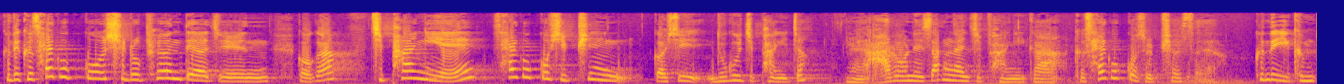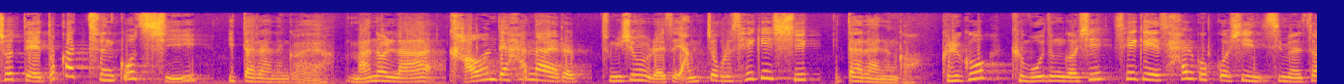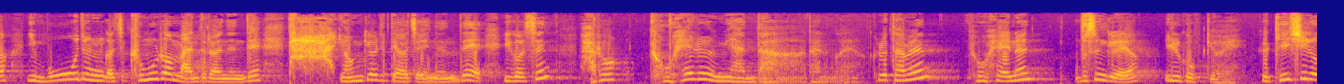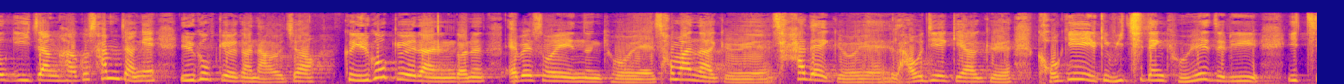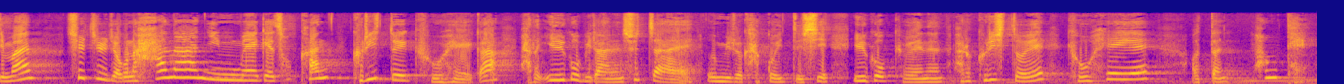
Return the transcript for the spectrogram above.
근데 그 살구꽃으로 표현되어진 거가 지팡이에 살구꽃이 핀 것이 누구 지팡이죠? 네, 아론의 쌍난 지팡이가 그 살구꽃을 피웠어요. 근데 이 금초대에 똑같은 꽃이 있다라는 거예요. 마놀라 가운데 하나를 중심으로 해서 양쪽으로 세 개씩 있다라는 거. 그리고 그 모든 것이 세 개의 살구꽃이 있으면서 이 모든 것이 금으로 만들었는데 다 연결이 되어져 있는데 이것은 바로 교회를 의미한다라는 거예요. 그렇다면 교회는 무슨 교회요? 일곱 교회. 그 계시록 2장하고 3장에 일곱 교회가 나오죠. 그 일곱 교회라는 거는 에베소에 있는 교회, 서마나 교회, 사대 교회, 라우디에기아 교회 거기에 이렇게 위치된 교회들이 있지만 실질적으로는 하나님에게 속한 그리스도의 교회가 바로 일곱이라는 숫자의 의미를 갖고 있듯이 일곱 교회는 바로 그리스도의 교회의 어떤 형태,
